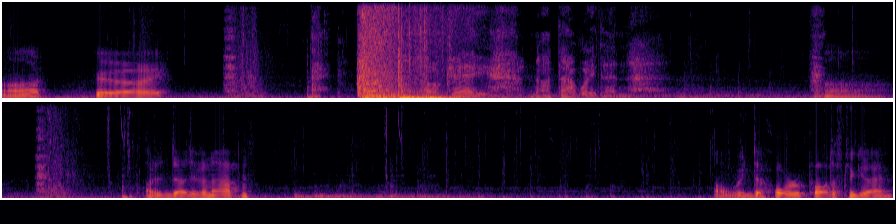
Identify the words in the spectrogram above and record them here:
Okay. Okay, not that way then. Ah. How did that even happen? Are we in the horror part of the game?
